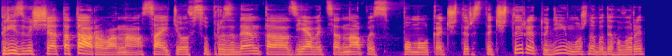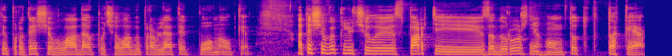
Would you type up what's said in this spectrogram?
прізвища Татарова на сайті офісу президента з'явиться напис Помилка 404, Тоді можна буде говорити про те, що влада почала виправляти помилки. А те, що виключили з партії задорожнього, то таке.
